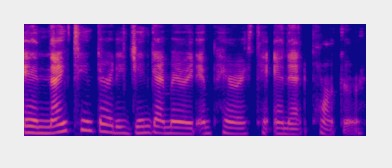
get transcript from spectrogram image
In 1930, Gene got married in Paris to Annette Parker.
